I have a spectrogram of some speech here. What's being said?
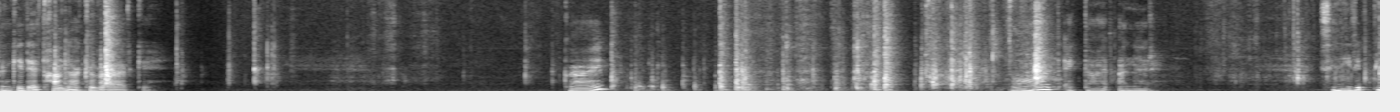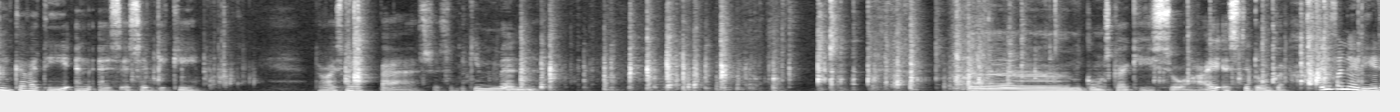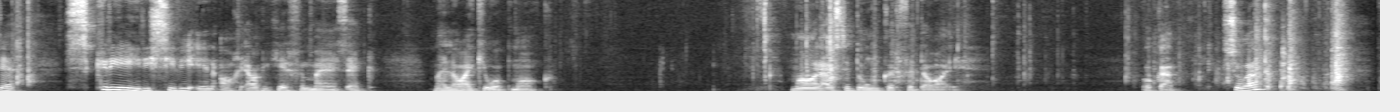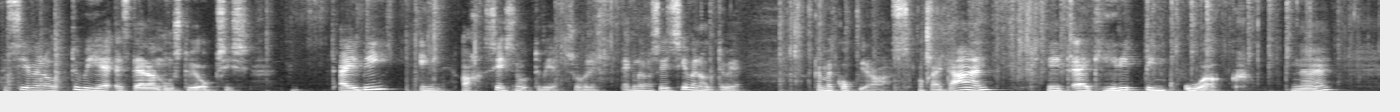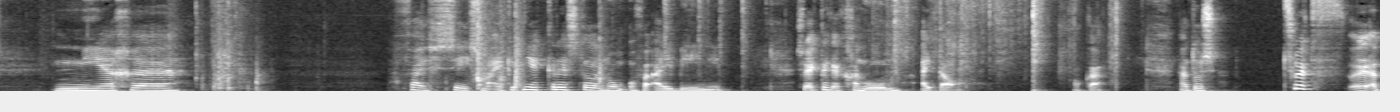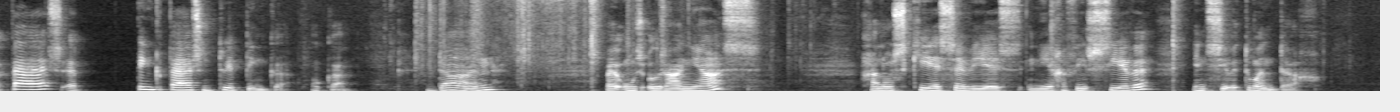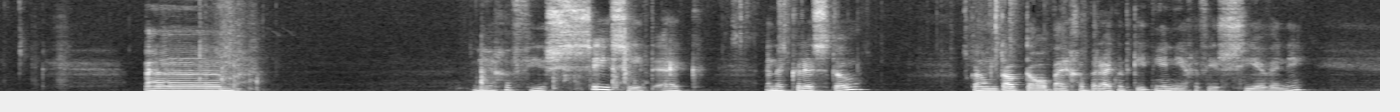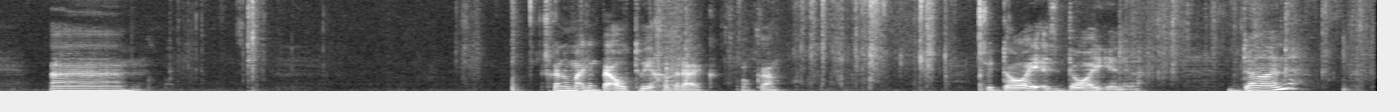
Dink jy dit gaan lekker werk hè? OK. Wat ek daai ander sien hierdie pinke wat hier in is is 'n bietjie Daai is my pers, is 'n bietjie min. Um, kom ons kyk hierso. Hy is te donker. Een van die redes skree hierdie CW18 elke keer vir my as ek my laaitjie oopmaak. Maar hy is te donker vir daai. OK. So vir 702 is dit dan ons twee opsies. AB en ag 602, sorry. Ek nog gesê 702. Kan my kop raas. OK, dan het ek hierdie pink ook, né? 9 5 6, maar ek het nie 'n kristal in hom of 'n AB nie. So ek dink ek gaan hom uithaal. OK. Nou dis soort 'n pers, 'n pink pers en twee pinke. OK. Dan by ons oranjas gaan ons keuse wees 947 en 27. Ehm um, 946 het ek in 'n kristal. Ons kan hom dalk daarby gebruik want ek het nie 'n 947 nie. Ehm um, Ons kan hom eintlik by al twee gebruik. OK. So daai is daai ene. Dan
